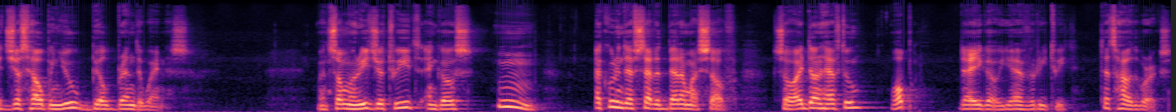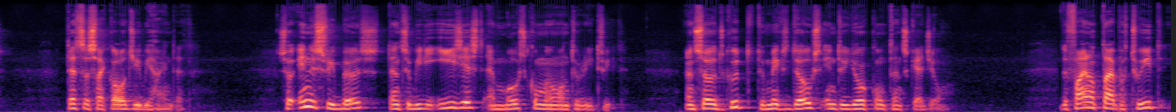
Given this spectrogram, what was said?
it's just helping you build brand awareness. When someone reads your tweet and goes, hmm, I couldn't have said it better myself, so I don't have to, hop, there you go, you have a retweet. That's how it works. That's the psychology behind it. So industry buzz tends to be the easiest and most common one to retweet. And so it's good to mix those into your content schedule. The final type of tweet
